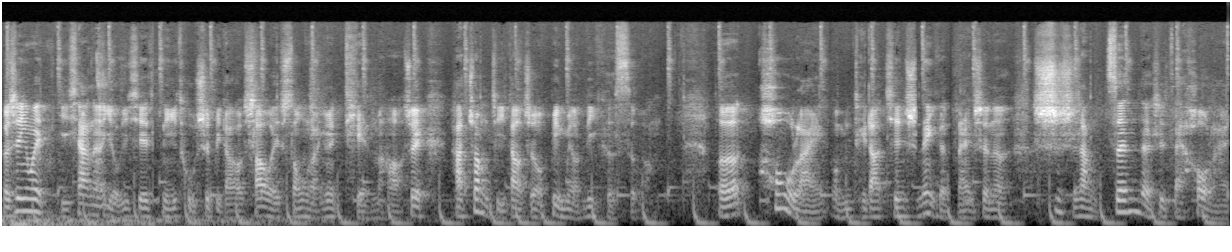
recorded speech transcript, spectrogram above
可是因为底下呢有一些泥土是比较稍微松软，因为甜嘛哈，所以他撞击到之后并没有立刻死亡。而后来我们提到监视那个男生呢，事实上真的是在后来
